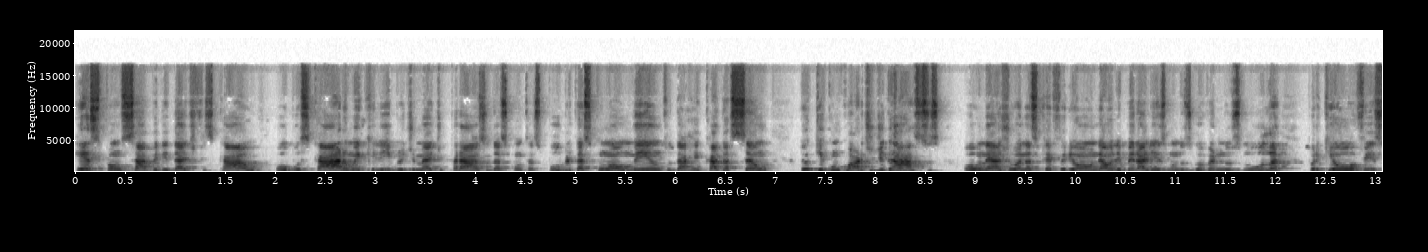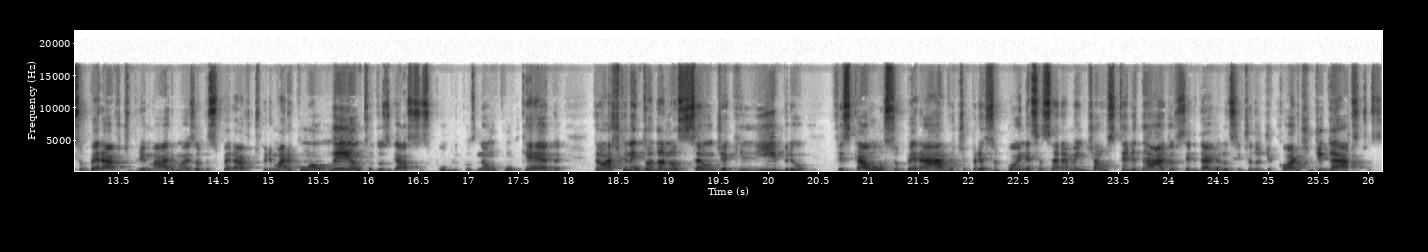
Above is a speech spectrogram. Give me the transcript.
responsabilidade fiscal ou buscar um equilíbrio de médio prazo das contas públicas com aumento da arrecadação do que com corte de gastos. Ou né, a Joana se referiu ao neoliberalismo nos governos Lula, porque houve superávit primário, mas houve superávit primário com aumento dos gastos públicos, não com queda. Então, acho que nem toda noção de equilíbrio fiscal ou superávit pressupõe necessariamente austeridade, austeridade no sentido de corte de gastos.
